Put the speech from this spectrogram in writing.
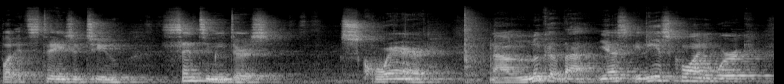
but it stays at two centimeters squared. Now look at that. Yes, it is quite a work,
